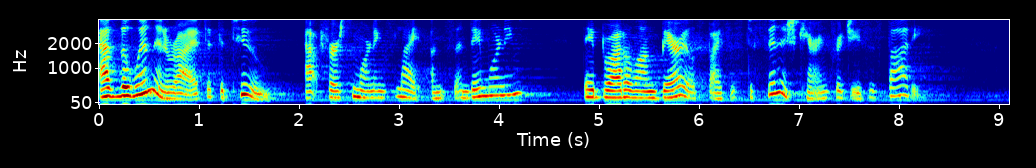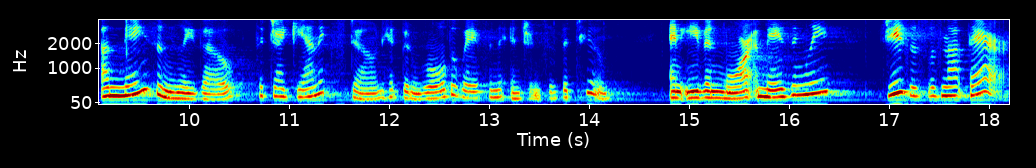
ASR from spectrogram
As the women arrived at the tomb at first morning's light on Sunday morning, they brought along burial spices to finish caring for Jesus' body. Amazingly, though, the gigantic stone had been rolled away from the entrance of the tomb. And even more amazingly, Jesus was not there.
